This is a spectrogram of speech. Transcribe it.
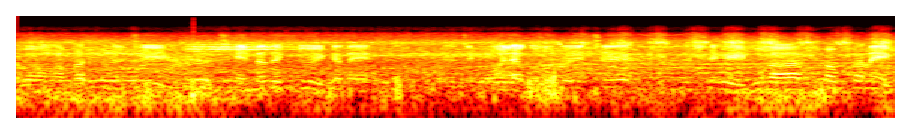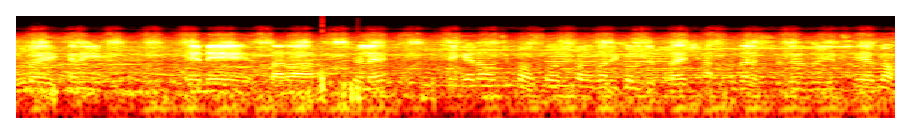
এবং আমরা শুনেছি সেন্ডা দেখতেও এখানে ময়লাগুলো রয়েছে এগুলা সবখানে এগুলো এখানে এনে তারা ফেলে। সেখানে হচ্ছে কক্সবাজার সরকারি কলেজে প্রায় সাত হাজার স্টুডেন্ট রয়েছে এবং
